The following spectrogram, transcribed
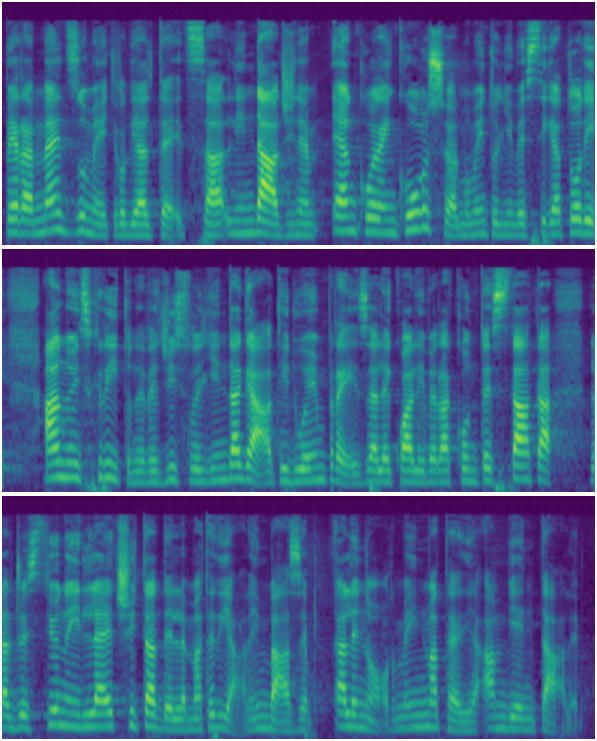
per mezzo metro di altezza. L'indagine è ancora in corso e al momento gli investigatori hanno iscritto nel registro degli indagati due imprese alle quali verrà contestata la gestione illecita del materiale in base alle norme in materia ambientale.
